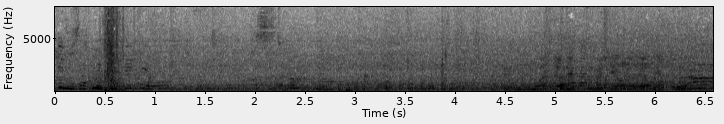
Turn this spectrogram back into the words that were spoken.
qui nous a fait goûter Théo. Moi, j'avais tout géant la dernière fois. Non.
